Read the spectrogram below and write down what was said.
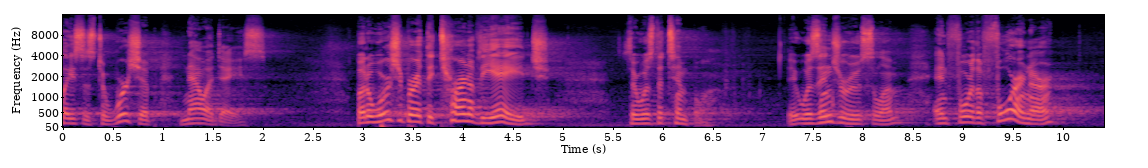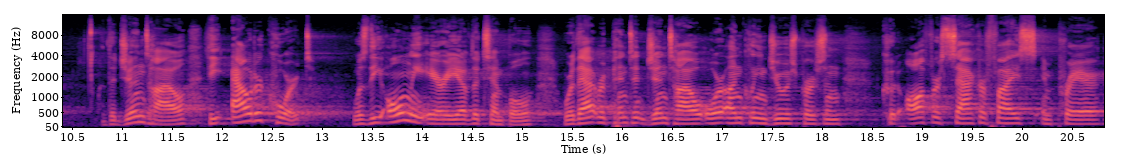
places to worship nowadays. But a worshiper at the turn of the age there was the temple. It was in Jerusalem, and for the foreigner, the Gentile, the outer court was the only area of the temple where that repentant Gentile or unclean Jewish person could offer sacrifice and prayer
